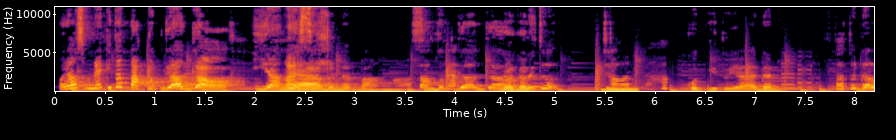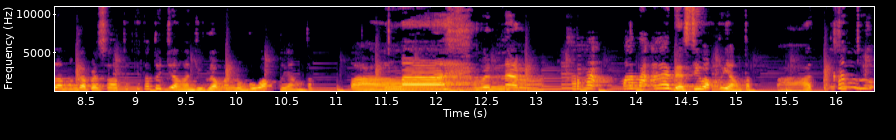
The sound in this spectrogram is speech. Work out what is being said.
Padahal sebenarnya kita takut gagal, iya nggak Iya, sih? bener banget Takut Sebenarnya gagal. gagal itu jangan takut gitu ya dan kita tuh dalam menggapai sesuatu kita tuh jangan juga menunggu waktu yang tepat Nah bener. karena mana ada sih waktu yang tepat Kan tuh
